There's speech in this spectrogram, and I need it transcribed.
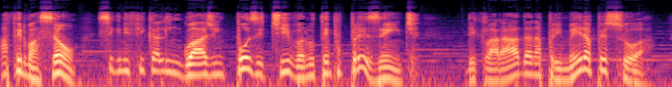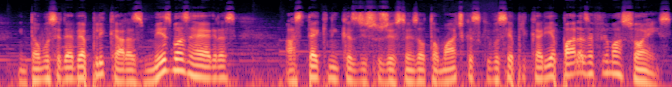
Afirmação significa linguagem positiva no tempo presente, declarada na primeira pessoa. Então você deve aplicar as mesmas regras, as técnicas de sugestões automáticas que você aplicaria para as afirmações.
